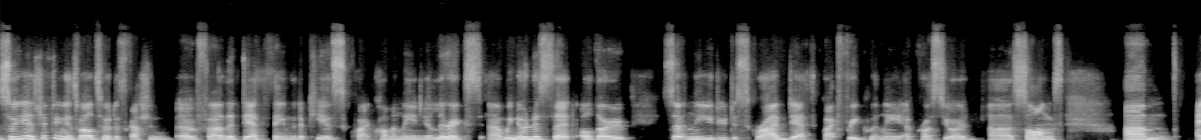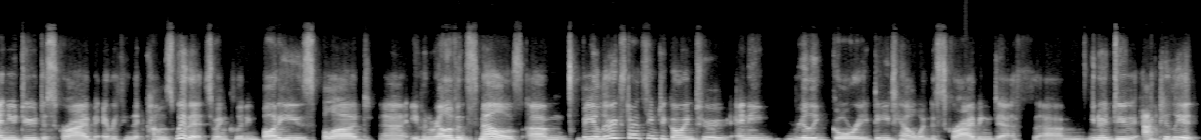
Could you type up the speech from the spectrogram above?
so yeah, shifting as well to a discussion of uh, the death theme that appears quite commonly in your lyrics, uh, we notice that although certainly you do describe death quite frequently across your uh, songs, um, and you do describe everything that comes with it, so including bodies, blood, uh, even relevant smells. Um, but your lyrics don't seem to go into any really gory detail when describing death. Um, you know, do you actively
